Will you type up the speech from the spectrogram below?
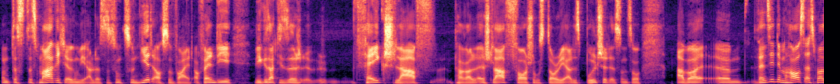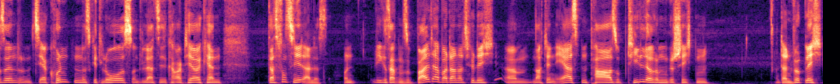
und das, das mag ich irgendwie alles. Das funktioniert auch so weit. Auch wenn die, wie gesagt, diese äh, Fake-Schlaf-Schlafforschungsstory alles Bullshit ist und so. Aber ähm, wenn sie in dem Haus erstmal sind und sie erkunden, es geht los und du lernst diese Charaktere kennen, das funktioniert alles. Und wie gesagt, und sobald aber dann natürlich ähm, nach den ersten paar subtileren Geschichten dann wirklich,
